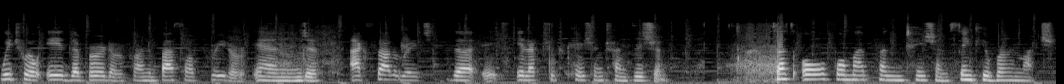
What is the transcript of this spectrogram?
which will ease the burden from the bus operator and accelerate the electrification transition. That's all for my presentation. Thank you very much.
